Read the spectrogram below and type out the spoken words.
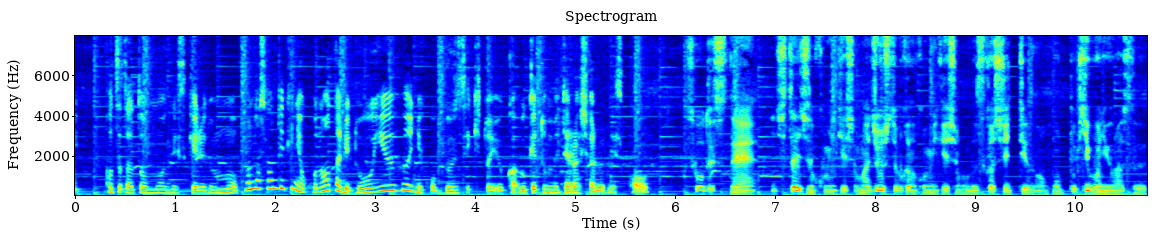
いことだと思うんですけれども本田さん的にはこの辺りどういうふうにこう分析というか受け止めてらっしゃるんですか？そうですね1対1のコミュニケーション、まあ、上司と部下のコミュニケーションが難しいっていうのは本当規模によらず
